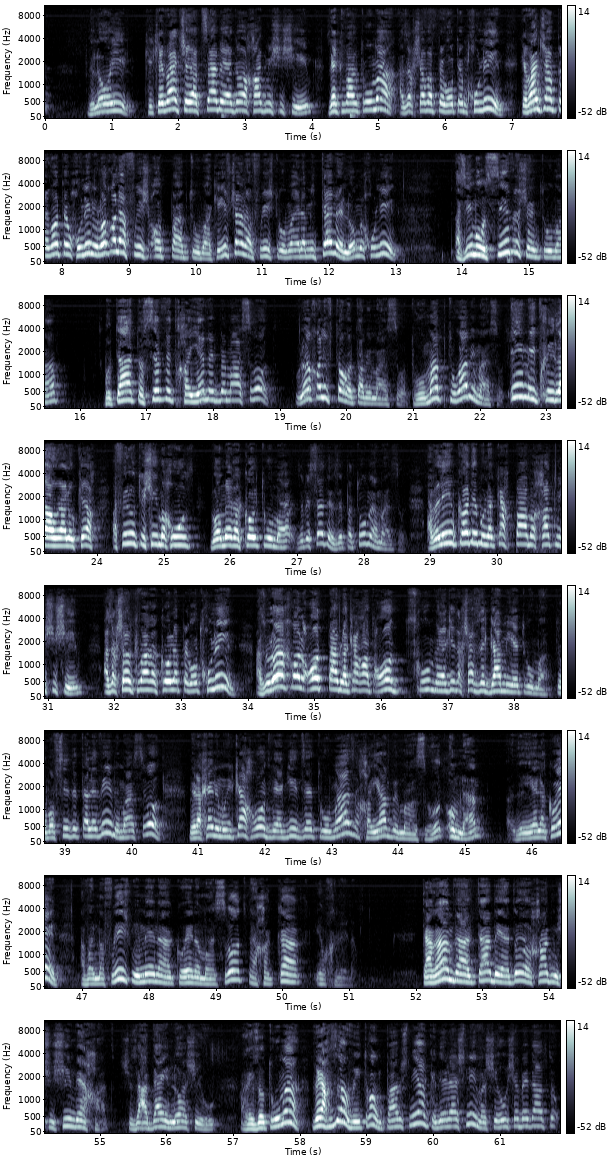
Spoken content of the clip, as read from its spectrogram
זה לא הועיל. כי כיוון שיצא בידו אחד משישים, זה כבר תרומה, אז עכשיו הפירות הם חולין. כיוון שהפירות הם חולין, הוא לא יכול להפריש עוד פעם תרומה, כי אי אפשר להפריש תרומה אלא מתבל, לא מחולין. אז אם הוא הוסיף לשם תרומה, אותה התוספת חייבת במעשרות. הוא לא יכול לפתור אותה ממעשרות. תרומה פטורה ממעשרות. אם מתחילה הוא היה לוקח אפילו 90 אחוז ואומר הכל תרומה, זה בסדר, זה פטור מהמעשרות. אבל אם קודם הוא לקח פעם אחת מ-60, אז עכשיו כבר הכל הפירות חולין. אז הוא לא יכול עוד פעם לקחת עוד סכום ולהגיד עכשיו זה גם יהיה תרומה. כי הוא מפסיד את הלוי במעשרות. ולכן אם הוא ייקח עוד ויגיד זה תרומה, זה חייב במעשרות. אמנם זה יהיה לכהן, אבל מפריש ממנה הכהן המעשרות ואחר כך יאכלנה. תרם ועלתה בידו אחד משישים ואחת, שזה עדיין לא השיעור, הרי זו תרומה, ויחזור ויתרום פעם שנייה כדי להשלים השיעור שבדעתו.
